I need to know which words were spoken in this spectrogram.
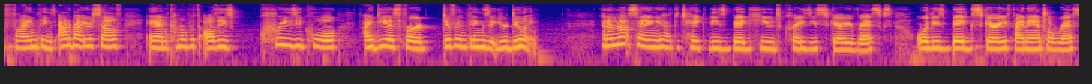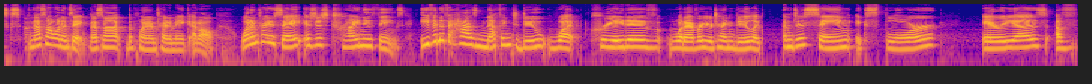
find things out about yourself and come up with all these crazy cool ideas for different things that you're doing. And I'm not saying you have to take these big, huge, crazy, scary risks or these big, scary financial risks. And that's not what I'm saying. That's not the point I'm trying to make at all. What I'm trying to say is just try new things. Even if it has nothing to do what creative whatever you're trying to do, like I'm just saying explore areas of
